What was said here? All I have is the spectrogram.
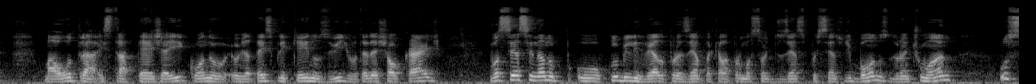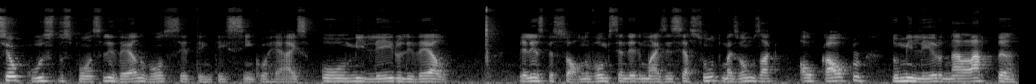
uma outra estratégia aí, quando eu já até expliquei nos vídeos, vou até deixar o card. Você assinando o Clube Livelo, por exemplo, aquela promoção de 200% de bônus durante um ano, o seu custo dos pontos Livelo vão ser R$ reais o milheiro Livelo. Beleza, pessoal? Não vou me estender mais nesse assunto, mas vamos ao cálculo do milheiro na Latam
